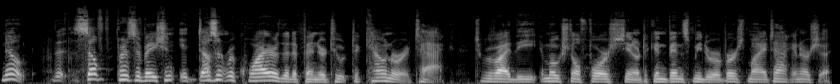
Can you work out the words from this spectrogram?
Note that self preservation it doesn't require the defender to, to counterattack to provide the emotional force, you know, to convince me to reverse my attack inertia.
